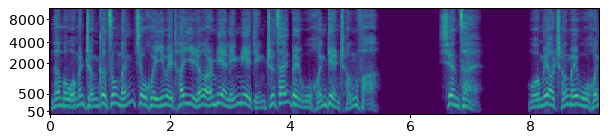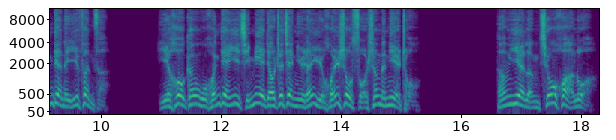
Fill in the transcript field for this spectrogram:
那么我们整个宗门就会因为他一人而面临灭顶之灾，被武魂殿惩罚。现在，我们要成为武魂殿的一份子，以后跟武魂殿一起灭掉这件女人与魂兽所生的孽种。当叶冷秋话落，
